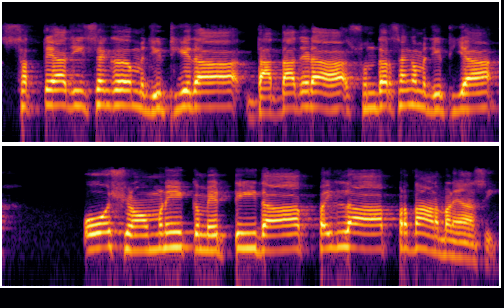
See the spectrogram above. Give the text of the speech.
ਸਤਿਆਜੀਤ ਸਿੰਘ ਮਜੀਠੀਏ ਦਾ ਦਾਦਾ ਜਿਹੜਾ ਸੁੰਦਰ ਸਿੰਘ ਮਜੀਠੀਆ, ਉਹ ਸ਼੍ਰੋਮਣੀ ਕਮੇਟੀ ਦਾ ਪਹਿਲਾ ਪ੍ਰਧਾਨ ਬਣਿਆ ਸੀ।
